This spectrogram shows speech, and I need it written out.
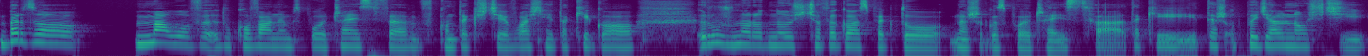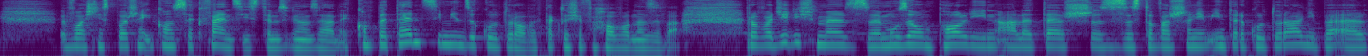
bardzo mało wyedukowanym społeczeństwem w kontekście właśnie takiego różnorodnościowego aspektu naszego społeczeństwa, takiej też odpowiedzialności właśnie społecznej i konsekwencji z tym związanych, kompetencji międzykulturowych, tak to się fachowo nazywa. Prowadziliśmy z Muzeum Polin, ale też ze Stowarzyszeniem Interkulturalni.pl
